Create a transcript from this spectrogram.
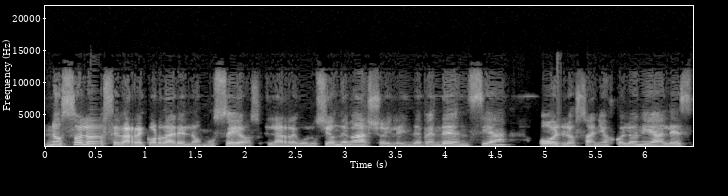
no solo se va a recordar en los museos la Revolución de Mayo y la Independencia, o los años coloniales,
